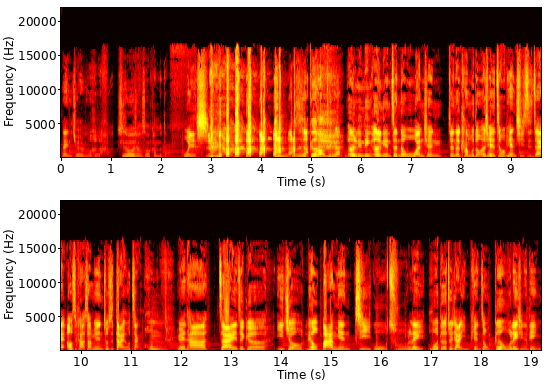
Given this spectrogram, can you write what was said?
那你觉得如何？其实我小时候看不懂，我也是，就是歌好听啊。二零零二年真的我完全真的看不懂，而且这部片其实在奥斯卡上面就是大有斩获，嗯、因为它在这个一九六八年继《孤雏泪》获得最佳影片这种歌舞类型的电影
